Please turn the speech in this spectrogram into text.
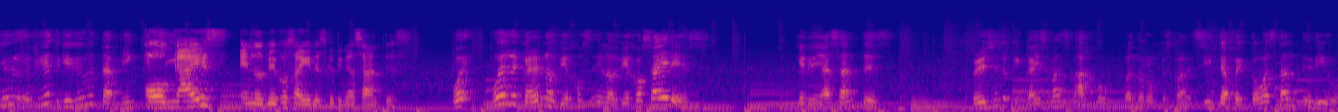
yo, fíjate que yo digo también que O sí. caes en los viejos aires que tenías antes. Puede, puede recaer en los viejos, en los viejos aires que tenías antes. Pero yo siento que caes más bajo cuando rompes con Sí, te afectó bastante, digo.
